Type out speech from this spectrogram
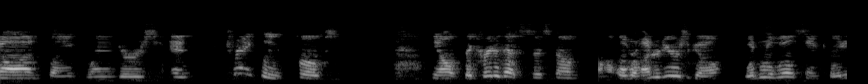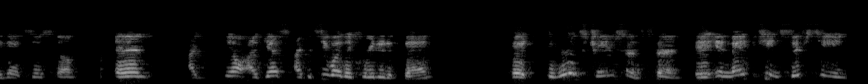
non-bank lenders, and frankly, folks, you know, they created that system over 100 years ago. Woodrow Wilson created that system, and I, you know, I guess I could see why they created it then, but the world's changed since then. In, in 1916,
